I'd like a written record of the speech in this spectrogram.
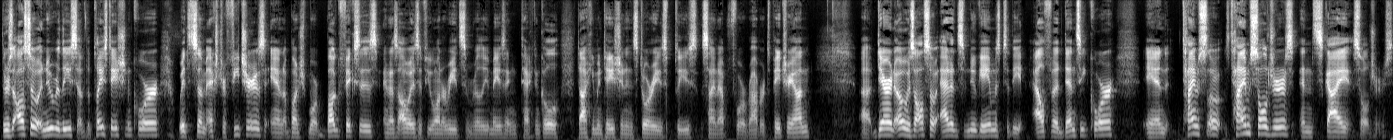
There's also a new release of the PlayStation Core with some extra features and a bunch more bug fixes. And as always, if you want to read some really amazing technical documentation and stories, please sign up for Robert's Patreon. Uh, Darren O has also added some new games to the Alpha Denshi core and Time, Time Soldiers and Sky Soldiers.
